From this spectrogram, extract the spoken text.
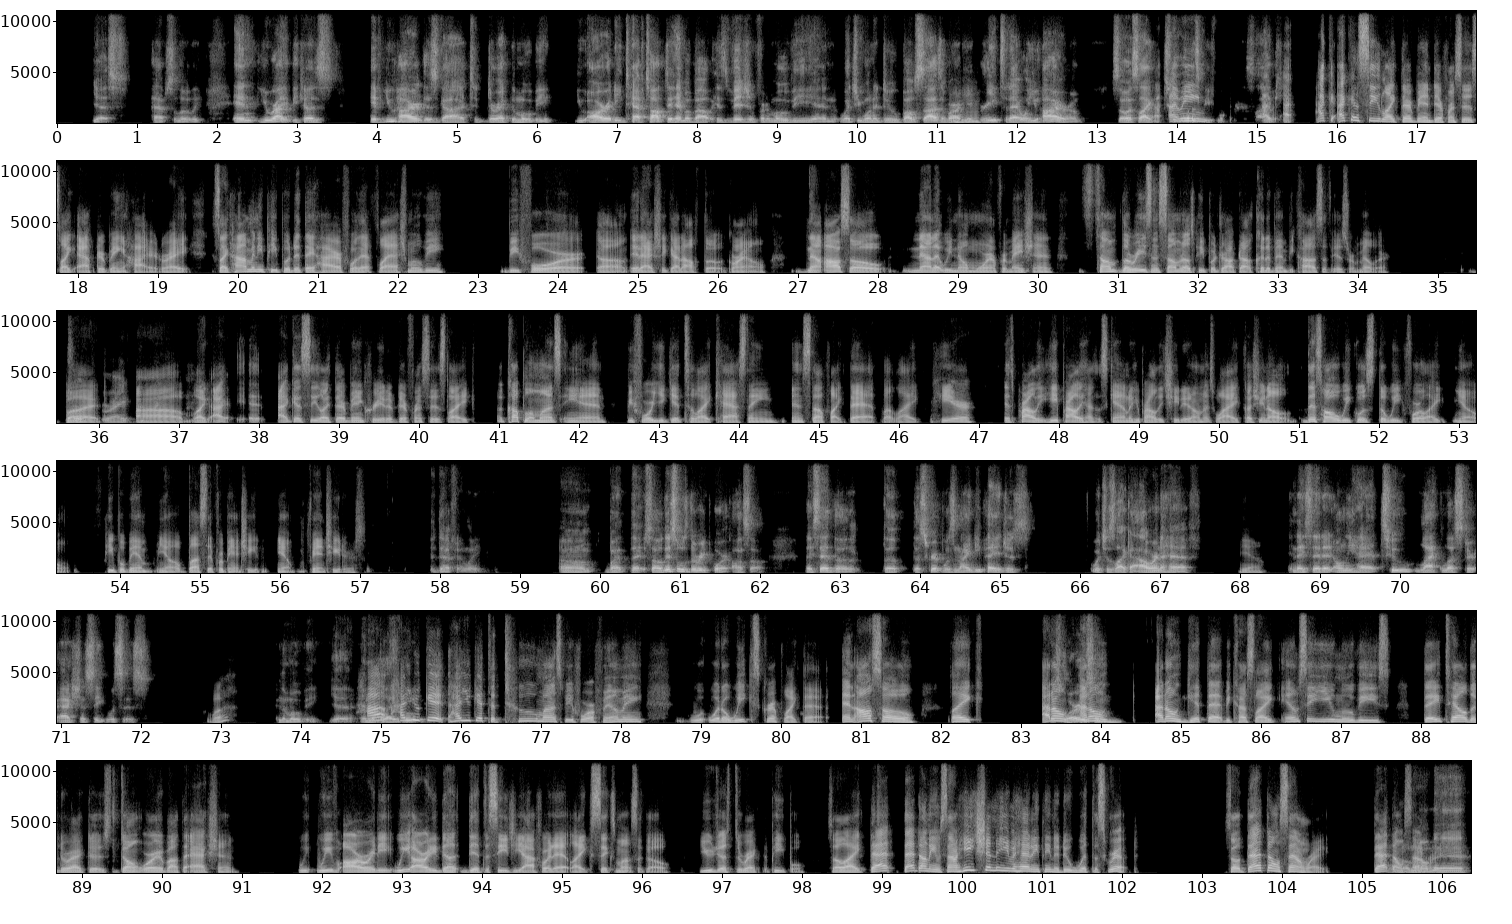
Yes, absolutely. And you're right because if you hired this guy to direct the movie, you already have talked to him about his vision for the movie and what you want to do. Both sides have already mm-hmm. agreed to that when you hire him. So it's like two I mean, months before. It's like, I, I, I can see like there being differences like after being hired, right? It's like how many people did they hire for that Flash movie before uh, it actually got off the ground? Now, also now that we know more information, some the reason some of those people dropped out could have been because of Ezra Miller. But True, right, um, like I it, I can see like there being creative differences, like a couple of months in before you get to like casting and stuff like that. But like here, it's probably he probably has a scandal. He probably cheated on his wife because you know this whole week was the week for like you know people being you know busted for being cheated, you know, being cheaters. Definitely. Um, but they, so this was the report. Also, they said the the the script was 90 pages, which is like an hour and a half. Yeah. And they said it only had two lackluster action sequences What? in the movie. Yeah. In How, the Blade how you get how you get to two months before filming w- with a weak script like that? And also, like, I It's don't I don't I don't get that because like MCU movies, they tell the directors, don't worry about the action. We we've already we already done, did the CGI for that like six months ago. You just direct the people. So like that that don't even sound he shouldn't even had anything to do with the script. So that don't sound right. That don't, don't sound know, right. man.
